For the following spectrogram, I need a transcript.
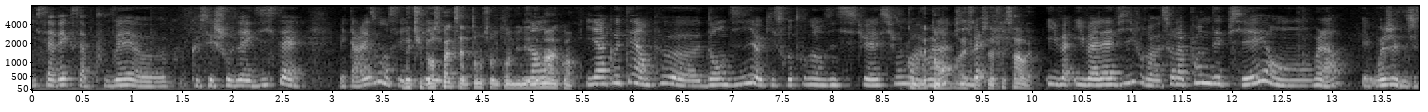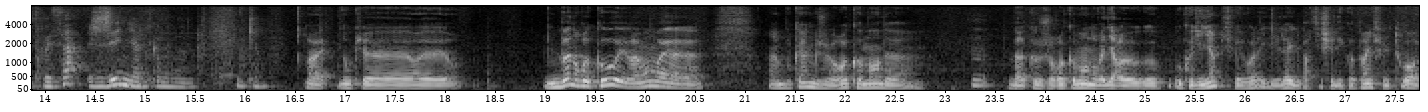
il savait que ça pouvait, euh, que, que ces choses-là existaient. Mais t'as raison. c'est- Mais tu penses pas que ça te tombe sur le coin du nez demain, quoi. Il y a un côté un peu euh, dandy euh, qui se retrouve dans une situation. euh, Complètement. voilà, ouais, il, va, tout à fait ça, ouais. il, va, il va la vivre sur la pointe des pieds. En, voilà. Et moi, j'ai j'ai trouvé ça génial comme bouquin. Ouais, donc une bonne reco et vraiment ouais, un bouquin que je recommande, Mm. bah, que je recommande on va dire au, au quotidien puisque voilà il est là, il est parti chez des copains, il fait le tour,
